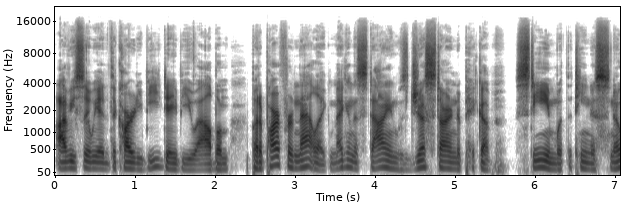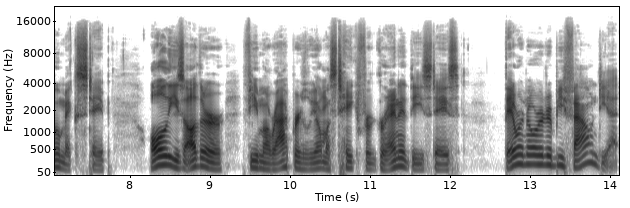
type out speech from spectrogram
obviously we had the Cardi B debut album. But apart from that, like Megan Thee Stallion was just starting to pick up steam with the Tina Snow mixtape. All these other female rappers we almost take for granted these days they were nowhere to be found yet.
